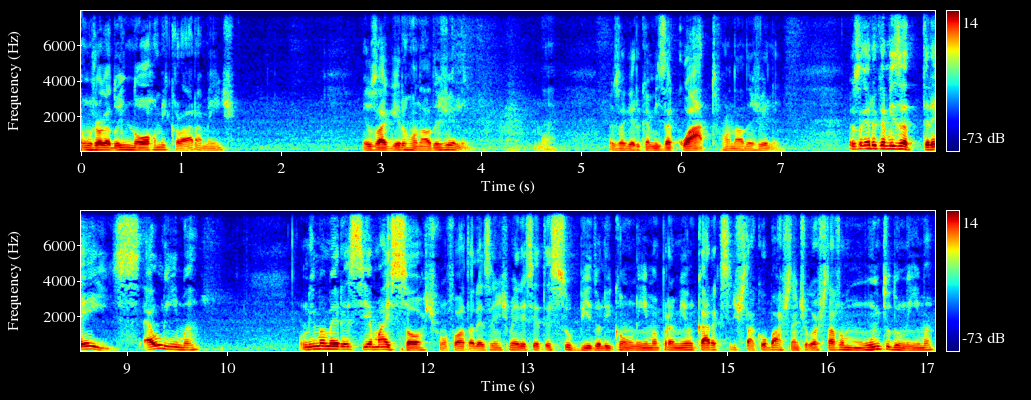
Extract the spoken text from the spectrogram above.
um jogador enorme, claramente. Meu zagueiro, Ronaldo Angelim. Né? Meu zagueiro camisa 4, Ronaldo Angelim. Meu zagueiro camisa 3 é o Lima. O Lima merecia mais sorte com o Fortaleza. A gente merecia ter subido ali com o Lima. Para mim, é um cara que se destacou bastante. Eu gostava muito do Lima,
